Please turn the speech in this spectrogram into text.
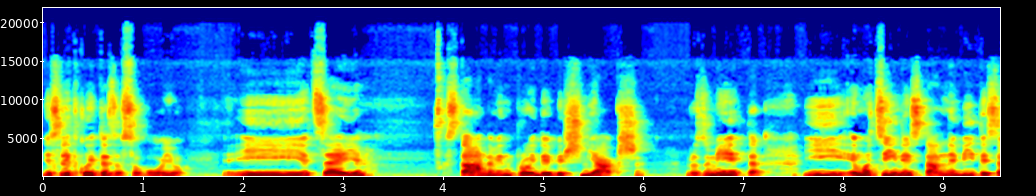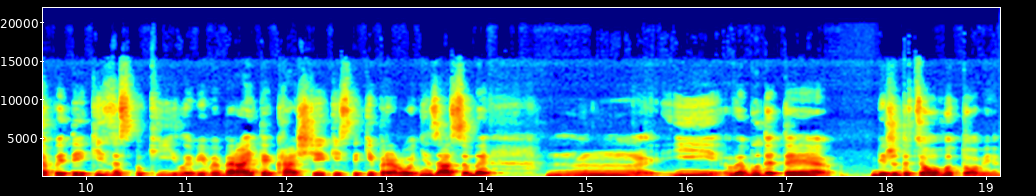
і слідкуйте за собою. І цей стан він пройде більш м'якше. Розумієте? І емоційний стан. Не бійтеся пити якісь заспокійливі, вибирайте краще якісь такі природні засоби. І ви будете більш до цього готові.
